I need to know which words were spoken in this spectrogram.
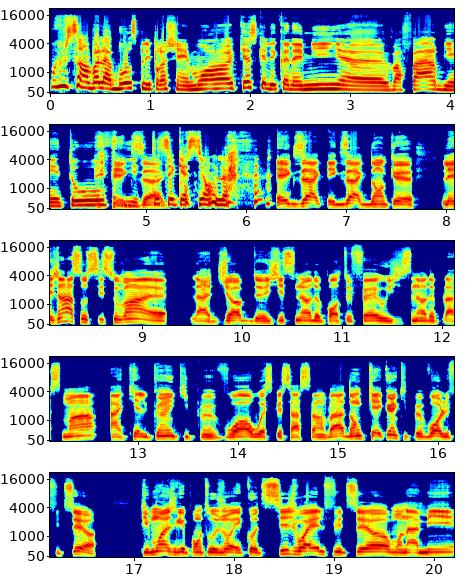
où s'en va la bourse pour les prochains mois, qu'est-ce que l'économie euh, va faire bientôt, puis toutes ces questions-là. exact, exact. Donc euh, les gens associent souvent la job de gestionnaire de portefeuille ou gestionnaire de placement à quelqu'un qui peut voir où est-ce que ça s'en va. Donc, quelqu'un qui peut voir le futur. Puis moi, je réponds toujours, écoute, si je voyais le futur, mon ami,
